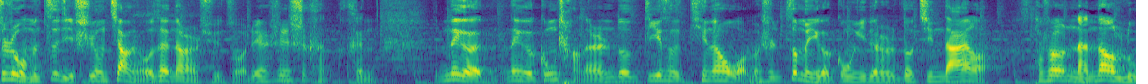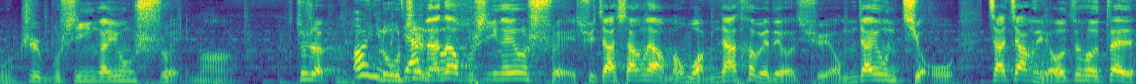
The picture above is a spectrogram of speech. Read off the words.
就是我们自己是用酱油在那儿去做这件事情，是很很，那个那个工厂的人都第一次听到我们是这么一个工艺的时候都惊呆了。他说：“难道卤制不是应该用水吗？就是卤制难道不是应该用水去加香料吗？我们家特别的有趣，我们家用酒加酱油，最后再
